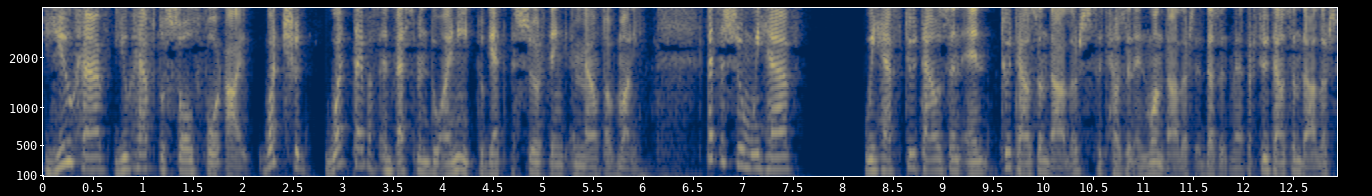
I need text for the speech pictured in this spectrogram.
you have you have to solve for I. What should what type of investment do I need to get a certain amount of money? Let's assume we have we have two thousand and two thousand dollars, two thousand and one dollars. It doesn't matter. Two thousand dollars.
